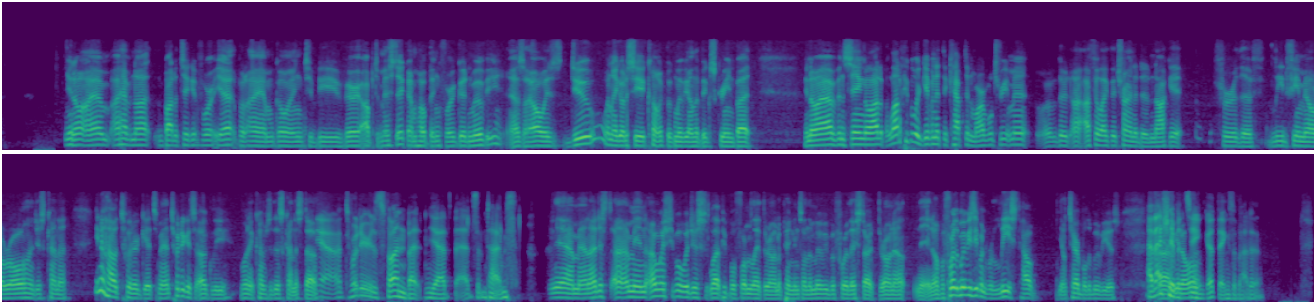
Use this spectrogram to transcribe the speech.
You know, I am. I have not bought a ticket for it yet, but I am going to be very optimistic. I'm hoping for a good movie, as I always do when I go to see a comic book movie on the big screen. But you know, I've been seeing a lot of a lot of people are giving it the Captain Marvel treatment. They're- I feel like they're trying to knock it for the lead female role and just kind of, you know how Twitter gets, man. Twitter gets ugly when it comes to this kind of stuff. Yeah, Twitter is fun, but yeah, it's bad sometimes. Yeah, man. I just, I mean, I wish people would just let people formulate their own opinions on the movie before they start throwing out, you know, before the movie's even released, how you know terrible the movie is. I've actually Uh, been know- seeing good things about it.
